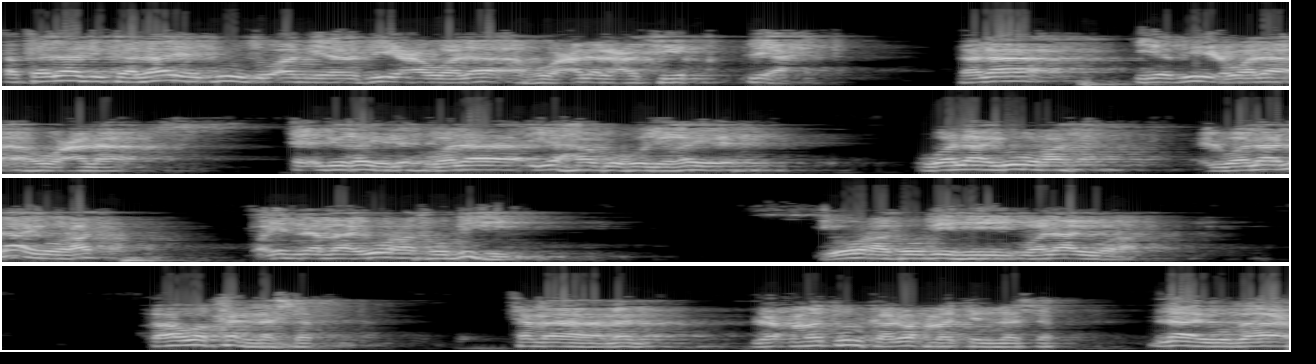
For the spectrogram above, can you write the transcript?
فكذلك لا يجوز أن يبيع ولاءه على العتيق لأحد. فلا يبيع ولاءه على لغيره ولا يهبه لغيره ولا يورث. الولاء لا يورث وإنما يورث به. يورث به ولا يورث. فهو كالنسب تماما. لحمة كلحمة النسب. لا يباع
